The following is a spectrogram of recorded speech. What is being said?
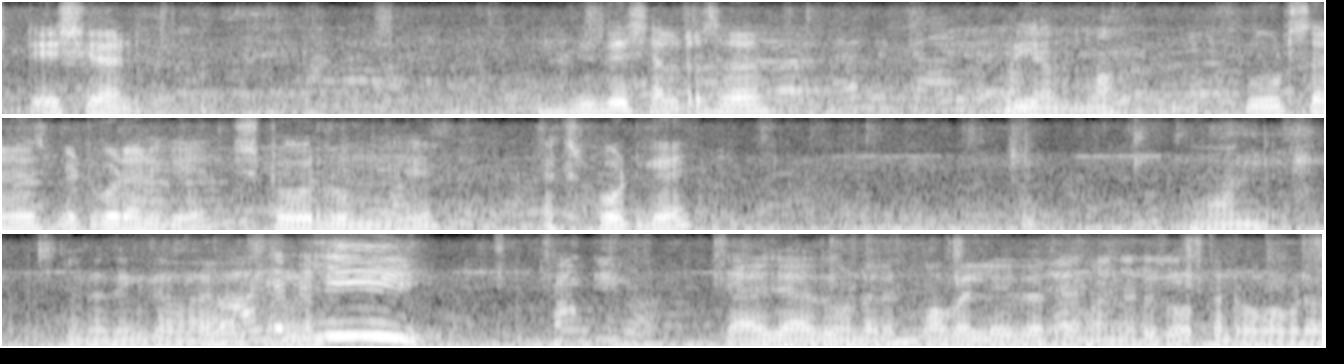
స్టేషన్ ఇది షెల్టర్ సార్ అమ్మ ఫ్రూట్స్ అనేసి పెట్టుకోవడానికి స్టోర్ రూమ్ ఇది ఎక్స్పోర్ట్కి బాగుంది. దిగుతావా? చాలా జాగ్రత్తగా ఉండాలి. మొబైల్ లేదు అన్నట్టు చూస్తాను ఒక్కొక్కడు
